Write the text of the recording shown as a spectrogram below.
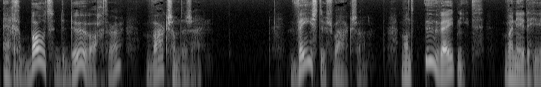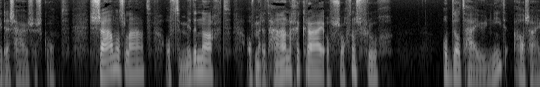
En gebood de deurwachter waakzaam te zijn. Wees dus waakzaam, want u weet niet wanneer de Heer des huizes komt. S'avonds laat, of te middernacht, of met het hanengekraai, of ochtends vroeg, opdat hij u niet, als hij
